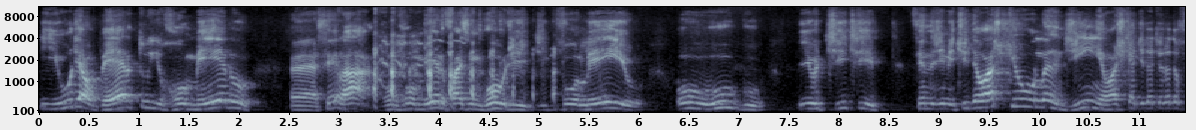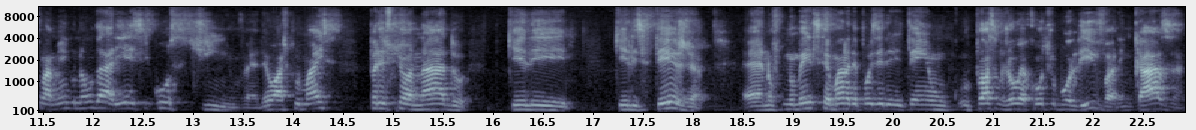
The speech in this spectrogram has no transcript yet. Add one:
e Yuri Alberto e Romero, é, sei lá, o Romero faz um gol de, de voleio, ou o Hugo e o Tite sendo demitido. Eu acho que o Landim, eu acho que a diretoria do Flamengo não daria esse gostinho, velho. Eu acho que por mais pressionado que ele, que ele esteja, é, no, no, meio de semana depois ele tem um. O próximo jogo é contra o Bolívar, em casa.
